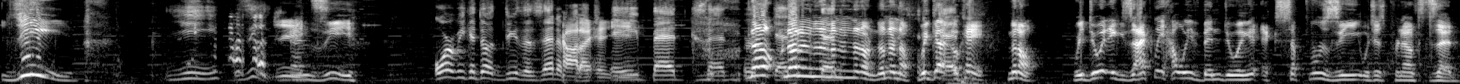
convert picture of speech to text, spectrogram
Yee Z. Yi. and Z. Or we could do, do the Z approach. God, I hate A, Yi. bed, Xed. or No, no, no, no, no, no, no, no, no, no, no. We got okay. No, no. We do it exactly how we've been doing it, except for Z, which is pronounced Zed.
